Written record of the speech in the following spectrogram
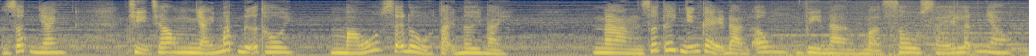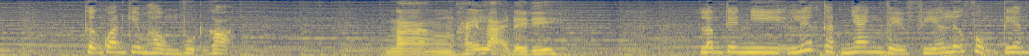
Rất nhanh Chỉ trong nháy mắt nữa thôi Máu sẽ đổ tại nơi này. Nàng rất thích những kẻ đàn ông Vì nàng mà sâu xé lẫn nhau. Thượng quan Kim Hồng vụt gọn Nàng hãy lại đây đi. Lâm Tiên Nhi liếc thật nhanh về phía Lữ Phụng Tiên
